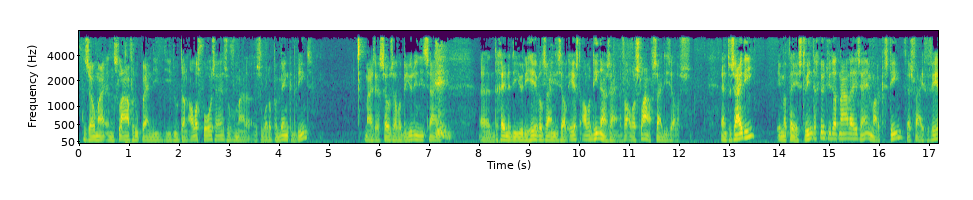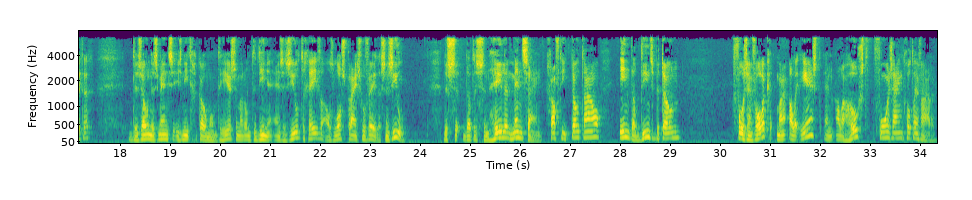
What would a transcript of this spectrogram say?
zomaar een slaaf roepen en die, die doet dan alles voor ze. Ze, hoeven maar, ze worden op een wenken bediend. Maar hij zegt, zo zal het bij jullie niet zijn. Uh, degene die jullie heer wil zijn, die zal eerst alle dienaar zijn. Of alle slaaf, zei hij zelfs. En toen zei hij, in Matthäus 20 kunt u dat nalezen, hè, in Marcus 10, vers 45. De zoon des mensen is niet gekomen om te heersen, maar om te dienen en zijn ziel te geven als losprijs voor velen. Zijn ziel. Dus eh, dat is zijn hele mens zijn. Gaf hij totaal in dat dienstbetoon voor zijn volk, maar allereerst en allerhoogst voor zijn God en Vader.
